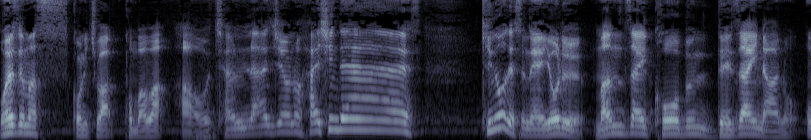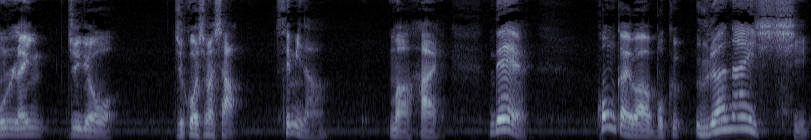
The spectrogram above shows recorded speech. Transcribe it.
おはようございます。こんにちは。こんばんは。あおちゃんラジオの配信です。昨日ですね、夜、漫才公文デザイナーのオンライン授業を受講しました。セミナー？まあ、はい。で、今回は僕、占い師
